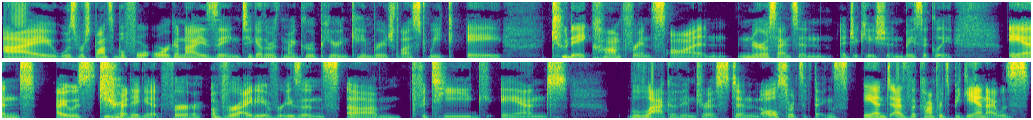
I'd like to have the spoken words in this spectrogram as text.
I was responsible for organizing, together with my group here in Cambridge last week, a two day conference on neuroscience and education, basically. And I was dreading it for a variety of reasons um, fatigue and lack of interest and all sorts of things. And as the conference began, I was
